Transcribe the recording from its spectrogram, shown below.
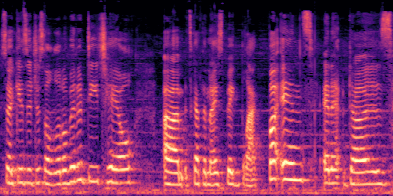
So it gives it just a little bit of detail. Um, it's got the nice big black buttons and it does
